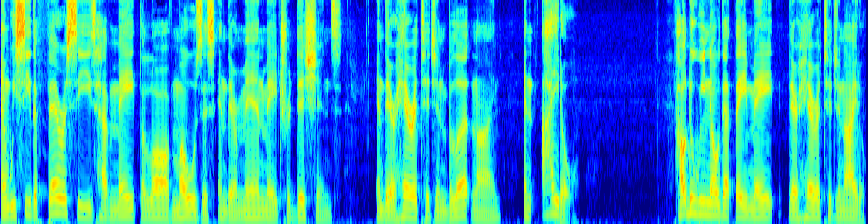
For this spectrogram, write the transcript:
And we see the Pharisees have made the law of Moses and their man made traditions and their heritage and bloodline an idol. How do we know that they made their heritage an idol?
